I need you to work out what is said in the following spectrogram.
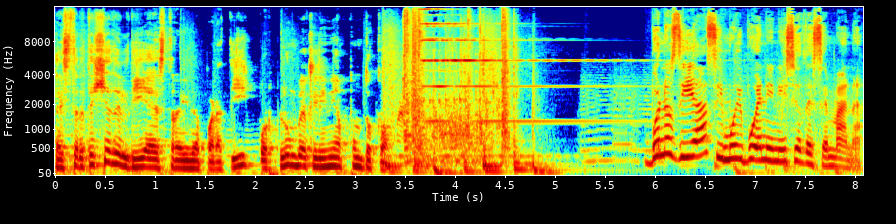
La estrategia del día es traída para ti por bloomberglinea.com. Buenos días y muy buen inicio de semana.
